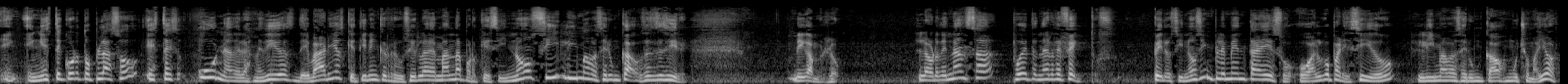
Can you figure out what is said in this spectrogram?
En, este corto plazo, esta es una de las medidas de varias que tienen que reducir la demanda, porque si no, sí Lima va a ser un caos. Es decir, digámoslo, la ordenanza puede tener defectos, pero si no se implementa eso o algo parecido, Lima va a ser un caos mucho mayor.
